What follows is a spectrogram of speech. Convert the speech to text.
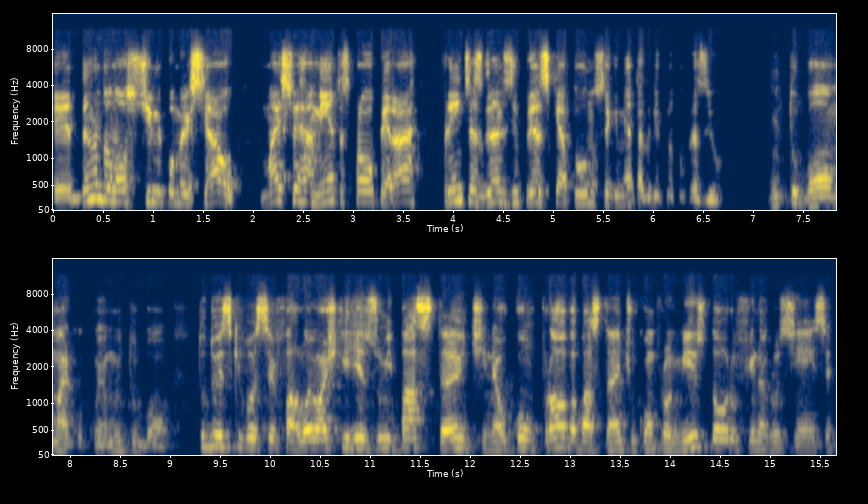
é, dando ao nosso time comercial mais ferramentas para operar frente às grandes empresas que atuam no segmento agrícola do Brasil. Muito bom, Marco Cunha, muito bom. Tudo isso que você falou, eu acho que resume bastante, né, ou comprova bastante o compromisso da Ourofino Agrociência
